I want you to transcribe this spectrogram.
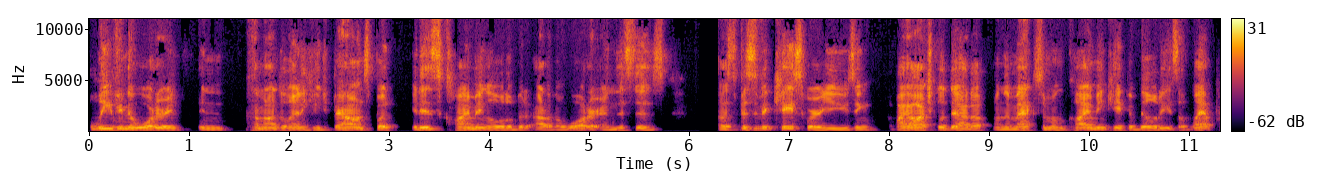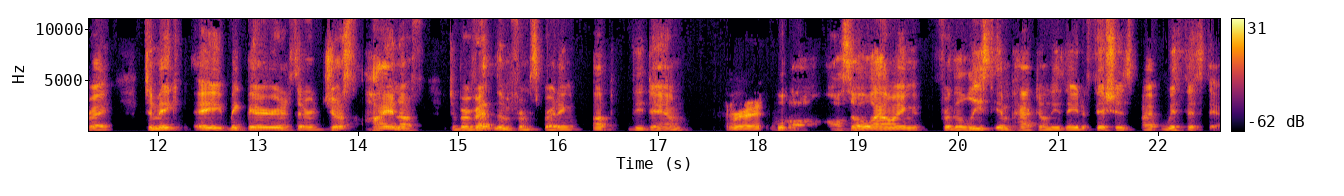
leaving the water in, in coming onto land in huge bounds, but it is climbing a little bit out of the water. And this is a specific case where you're using biological data on the maximum climbing capabilities of lamprey to make a make barriers that are just high enough to prevent them from spreading up the dam, right? While also allowing for the least impact on these native fishes by, with this dam.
